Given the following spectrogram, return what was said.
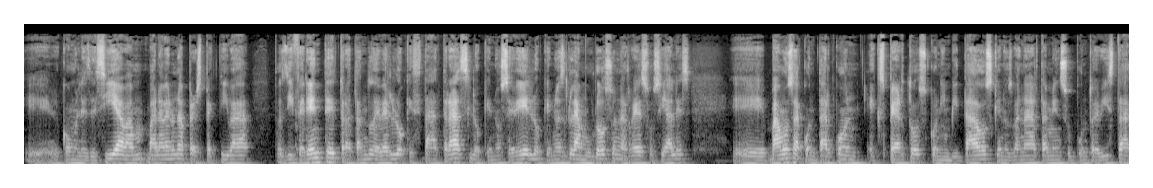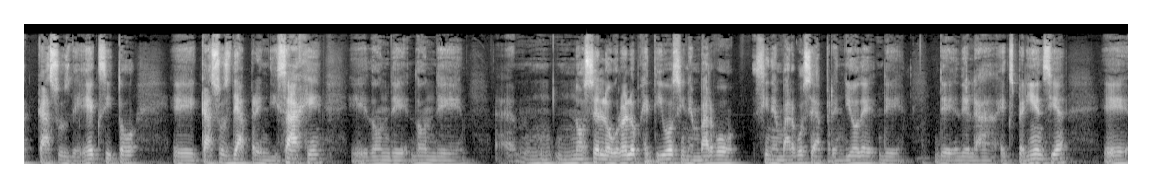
Eh, como les decía, van, van, a ver una perspectiva pues diferente, tratando de ver lo que está atrás, lo que no se ve, lo que no es glamuroso en las redes sociales. Eh, vamos a contar con expertos, con invitados que nos van a dar también su punto de vista, casos de éxito, casos de aprendizaje, donde, donde no se logró el objetivo, sin embargo, sin embargo se aprendió de, de, de, de la experiencia. Eh,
